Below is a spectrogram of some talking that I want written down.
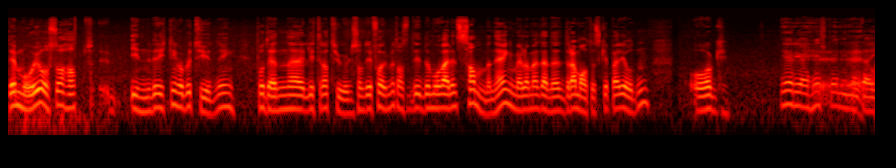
Det må jo også ha hatt innvirkning og betydning på den eh, litteraturen som de formet. Altså, det må være en sammenheng mellom denne dramatiske perioden og Det er jeg helt enig med deg.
